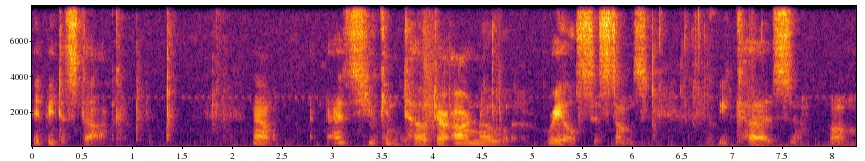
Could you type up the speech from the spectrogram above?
it'd be the stock. Now, as you can tell, there are no real systems because, well,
